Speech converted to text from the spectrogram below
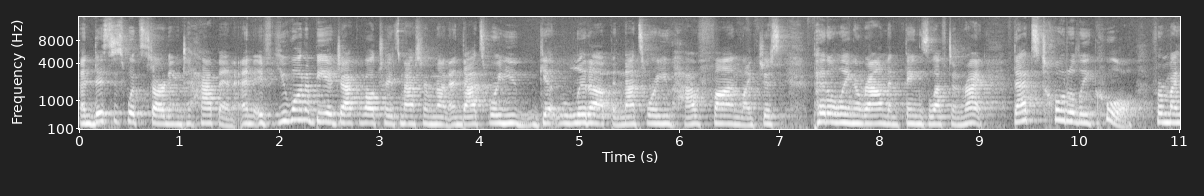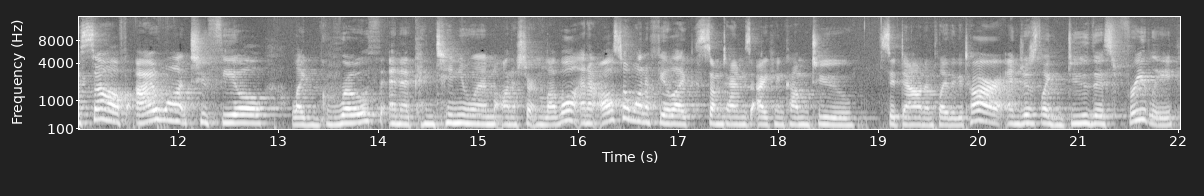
And this is what's starting to happen. And if you want to be a jack of all trades, master of none, and that's where you get lit up and that's where you have fun, like just piddling around and things left and right, that's totally cool. For myself, I want to feel like growth and a continuum on a certain level. And I also want to feel like sometimes I can come to sit down and play the guitar and just like do this freely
